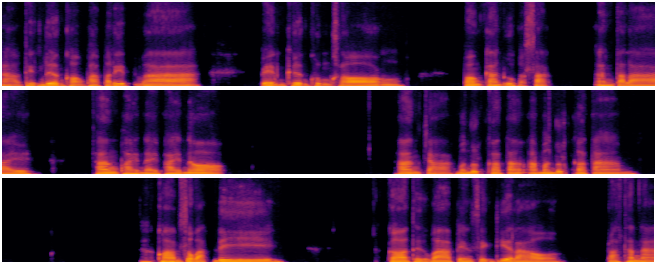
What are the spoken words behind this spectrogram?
กล่าวถึงเรื่องของพระปริตว่า เป็นเครื่องคุ้มครอง ป้องกันอุปสรรค อันตราย ทั้งภายในภายนอก ทั้งจากมนุษย์ก็ตามอมนุษย์ก็ตาม ความสวัสดี ก็ถือว่าเป็นสิ่งที่เราปรารถนา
